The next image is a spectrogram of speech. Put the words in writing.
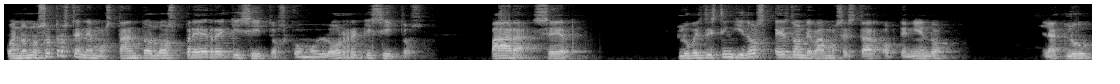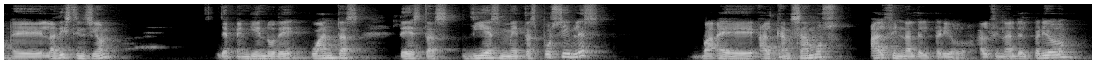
Cuando nosotros tenemos tanto los prerequisitos como los requisitos para ser clubes distinguidos, es donde vamos a estar obteniendo la, eh, la distinción, dependiendo de cuántas de estas 10 metas posibles, eh, alcanzamos al final del periodo. Al final del periodo,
